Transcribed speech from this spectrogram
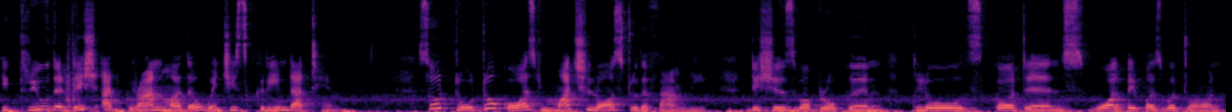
he threw the dish at grandmother when she screamed at him. So Toto caused much loss to the family. Dishes were broken, clothes, curtains, wallpapers were torn.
